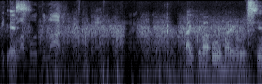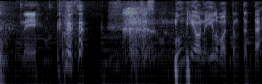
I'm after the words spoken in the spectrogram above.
vittu Yes. ollaan puhuttu laadukkaista peleistä. Kaikki vaan huumoriuutisia. Niin. Siis Bungie on ilmoittanut, että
